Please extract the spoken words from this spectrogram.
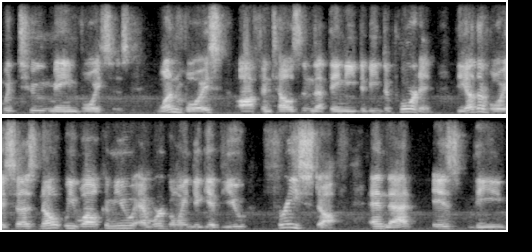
with two main voices. One voice often tells them that they need to be deported. The other voice says no we welcome you and we're going to give you free stuff. And that is the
